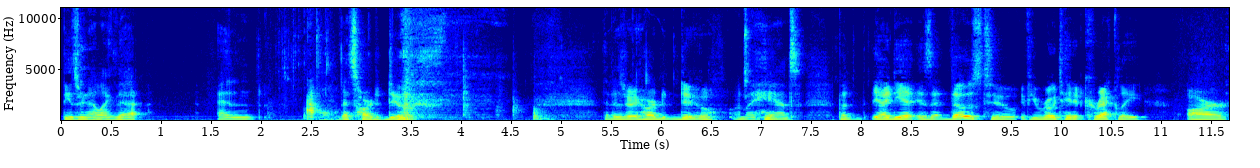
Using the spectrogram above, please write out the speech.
these are now like that, and ow, that's hard to do. that is very hard to do on my hands. But the idea is that those two, if you rotate it correctly, are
